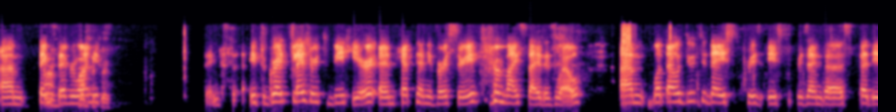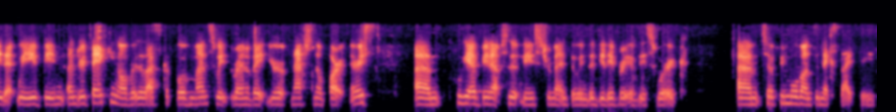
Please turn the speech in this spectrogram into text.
Um, thanks, oh, everyone. It's, thanks. It's a great pleasure to be here and happy anniversary from my side as well. Um, what I will do today is, pre is, to present a study that we've been undertaking over the last couple of months with Renovate Europe national partners, um, who have been absolutely instrumental in the delivery of this work. Um, so if we move on to the next slide, please.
